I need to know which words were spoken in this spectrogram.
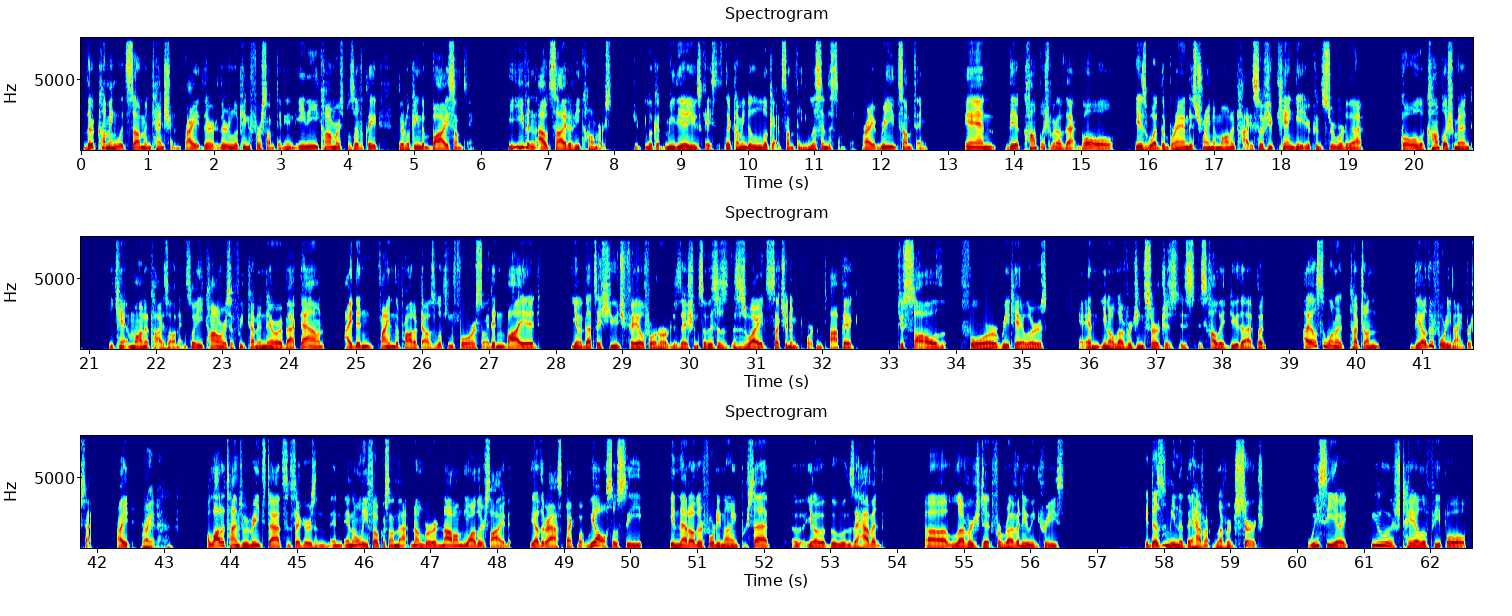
they're coming with some intention, right? They're they're looking for something. In, in e-commerce specifically, they're looking to buy something. Even outside of e-commerce, you look at media use cases. They're coming to look at something, listen to something, right? Read something. And the accomplishment of that goal is what the brand is trying to monetize. So if you can't get your consumer to that goal accomplishment, you can't monetize on it. So e-commerce, if we kind of narrow it back down, I didn't find the product I was looking for, so I didn't buy it. You know, that's a huge fail for an organization. So this is this is why it's such an important topic to solve for retailers. And you know, leveraging search is is, is how they do that. But I also want to touch on the other 49%, right? Right. A lot of times we read stats and figures and, and, and only focus on that number and not on the other side the other aspect, but we also see in that other 49%, uh, you know, the ones that haven't uh, leveraged it for revenue increase, it doesn't mean that they haven't leveraged search. We see a huge tail of people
